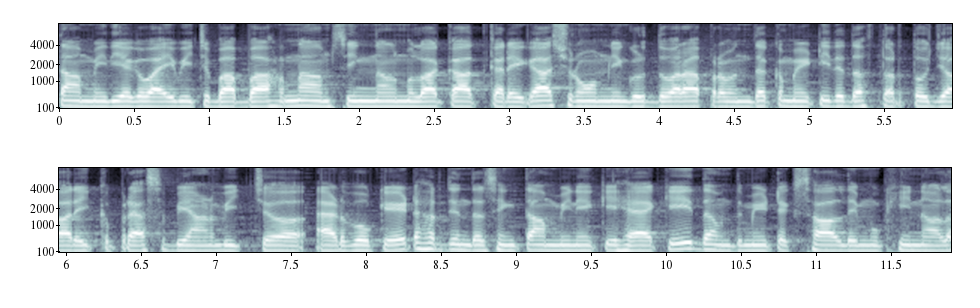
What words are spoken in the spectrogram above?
ਧਾਮੀ ਦੀ ਅਗਵਾਈ ਵਿੱਚ ਬਾਬਾ ਹਰਨਾਮ ਸਿੰਘ ਨਾਲ ਮੁਲਾਕਾਤ ਕਰੇਗਾ। ਸ਼੍ਰੋਮਣੀ ਗੁਰਦੁਆਰਾ ਪ੍ਰਬੰਧਕ ਕਮੇਟੀ ਦੇ ਦਫ਼ਤਰ ਤੋਂ ਜਾਰੀ ਇੱਕ ਪ੍ਰੈਸ ਬਿਆਨ ਵਿੱਚ ਐਡਵੋਕੇਟ ਹਰਜਿੰਦਰ ਸਿੰਘ ਧਾਮੀ ਨੇ ਕਿਹਾ ਕਿ ਦਮਦਮੀ ਟਕਸਾਲ ਦੇ ਮੁਖੀ ਨਾਲ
